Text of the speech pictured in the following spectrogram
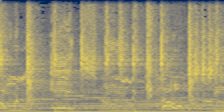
I'm on the edge, I'm on the coast.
